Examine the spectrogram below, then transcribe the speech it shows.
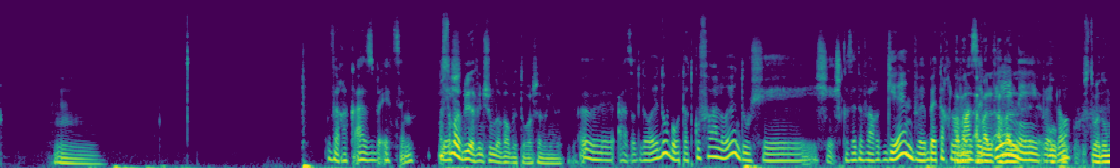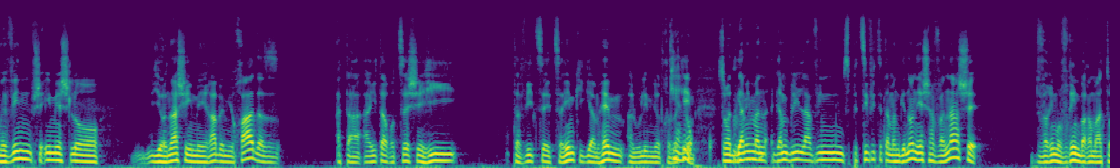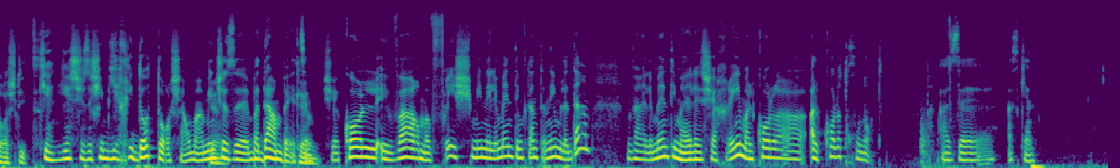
ורק אז בעצם מה זאת אומרת בלי להבין שום דבר בתורשה וגנטיקה? אז, אז עוד לא ידעו, באותה תקופה לא ידעו ש... שיש כזה דבר גן, ובטח לא מה זה DNA, הוא- ולא... הוא- זאת אומרת, הוא מבין שאם יש לו יונה שהיא מהירה במיוחד, אז אתה היית רוצה שהיא תביא צאצאים, כי גם הם עלולים להיות חזקים. לא. זאת אומרת, גם, אם, גם בלי להבין ספציפית את המנגנון, יש הבנה שדברים עוברים ברמה התורשתית. כן, יש איזשהם יחידות תורשה, הוא מאמין כן. שזה בדם בעצם. כן. שכל איבר מפריש מין אלמנטים קטנטנים לדם, והאלמנטים האלה שאחראים על כל, ה... על כל התכונות. אז, אה, אז כן.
